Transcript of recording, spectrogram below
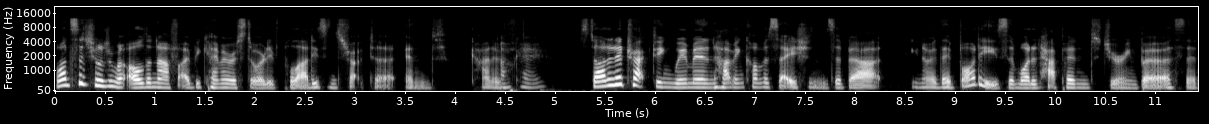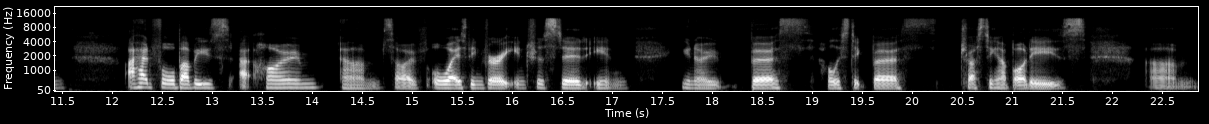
once the children were old enough, I became a restorative Pilates instructor and kind of okay. started attracting women, having conversations about you know their bodies and what had happened during birth and i had four bubbies at home um, so i've always been very interested in you know birth holistic birth trusting our bodies. Um,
